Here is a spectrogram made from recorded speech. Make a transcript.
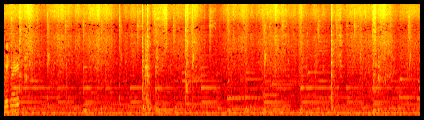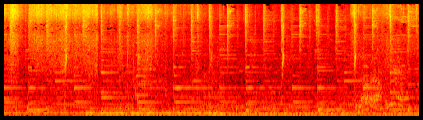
Viết máy đi. Nó là hủy đó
